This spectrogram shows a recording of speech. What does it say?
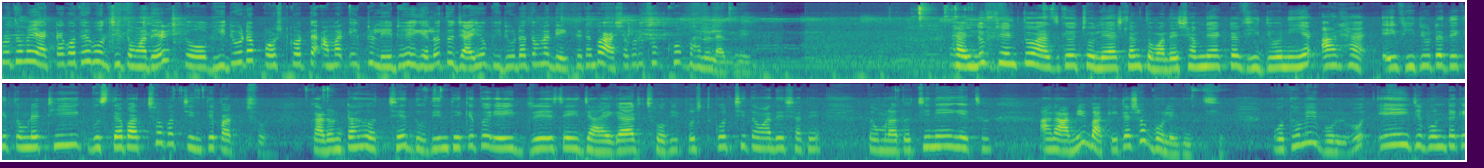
প্রথমে একটা কথাই বলছি তোমাদের। তো ভিডিওটা পোস্ট করতে আমার একটু লেট হয়ে গেল, তো যাই হোক, ভিডিওটা তোমরা দেখতে থাকো। আশা করি খুব খুব ভালো লাগবে। হ্যালো ফ্রেন্ড তো আজকেও চলে আসলাম তোমাদের সামনে একটা ভিডিও নিয়ে। আর হ্যাঁ এই ভিডিওটা দেখে তোমরা ঠিক বুঝতে পারছ বা চিনতে পারছ। কারণটা হচ্ছে দুদিন থেকে তো এই ড্রেস এই জায়গার ছবি পোস্ট করছি তোমাদের সাথে। তোমরা তো চিনেই গেছো। আর আমি বাকিটা সব বলে দিচ্ছি। প্রথমেই বলব, এই যে বোনটাকে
